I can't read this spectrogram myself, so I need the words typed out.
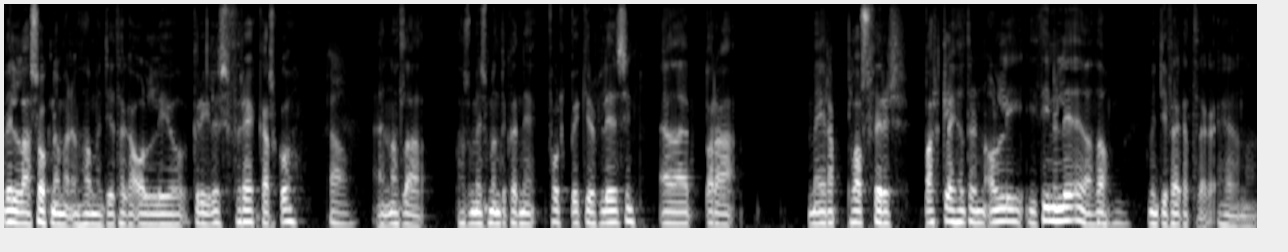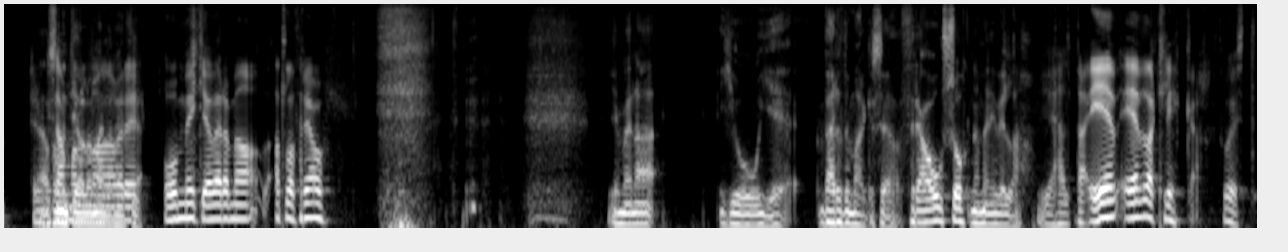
villa sóknarmönnum þá myndi ég taka Olli og grílis frekar sko. Já, en náttúrulega það er svo mismöndi hvernig fólk byggir upp liðið sín. Ef það er bara meira pláss fyrir Barclay heldur en Olli í þínu liðið þá Mhm. myndi ég frekar taka hérna, erum við saman um að það veri ómikið að vera með alla þrjá? Ég meina, jú, ég verður maður ekki að segja þrjá sóknarmenn í villa. Ég held að ef, ef það klikkar þú veist,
